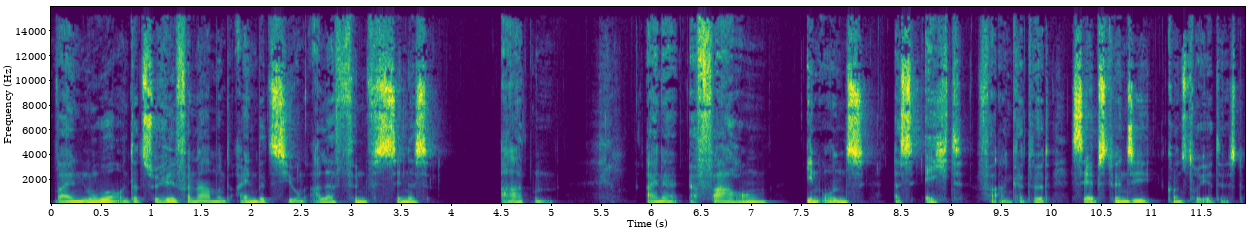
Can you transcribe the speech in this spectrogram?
Weil nur unter Zuhilfenahme und Einbeziehung aller fünf Sinnesarten eine Erfahrung in uns als echt verankert wird, selbst wenn sie konstruiert ist.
